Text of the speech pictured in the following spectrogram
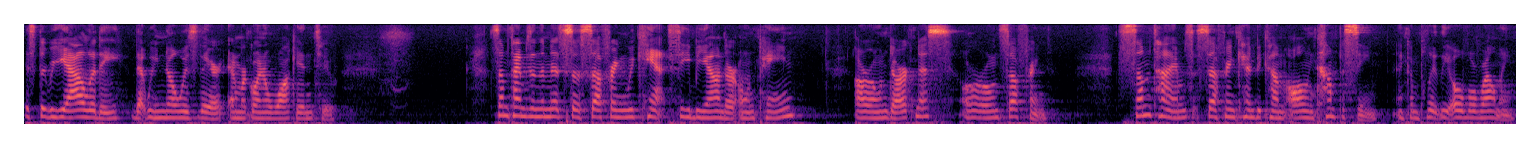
It's the reality that we know is there and we're going to walk into. Sometimes in the midst of suffering, we can't see beyond our own pain, our own darkness, or our own suffering. Sometimes suffering can become all encompassing and completely overwhelming.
